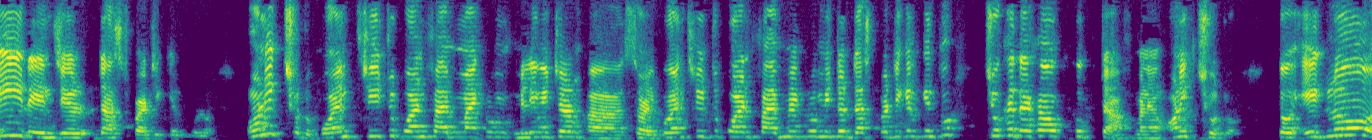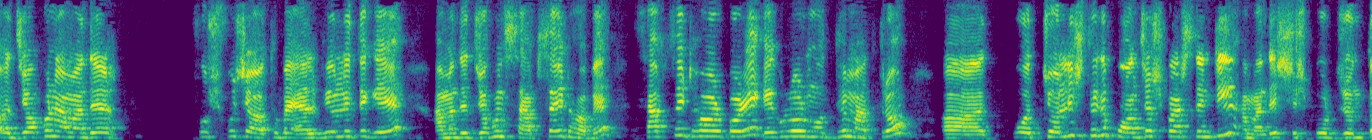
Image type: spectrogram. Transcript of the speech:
এই রেঞ্জের ডাস্ট পার্টিকেলগুলো। অনেক ছোট point three to point five micro millimeter sorry point three to point five micrometer dust particle কিন্তু চোখে দেখাও খুব টাফ মানে অনেক ছোট। তো এগুলো যখন আমাদের ফুসফুসে অথবা অ্যালভিওলিতে গিয়ে আমাদের যখন সাবসাইড হবে সাবসাইড হওয়ার পরে এগুলোর মধ্যে মাত্র চল্লিশ থেকে পঞ্চাশ পার্সেন্টই আমাদের শেষ পর্যন্ত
